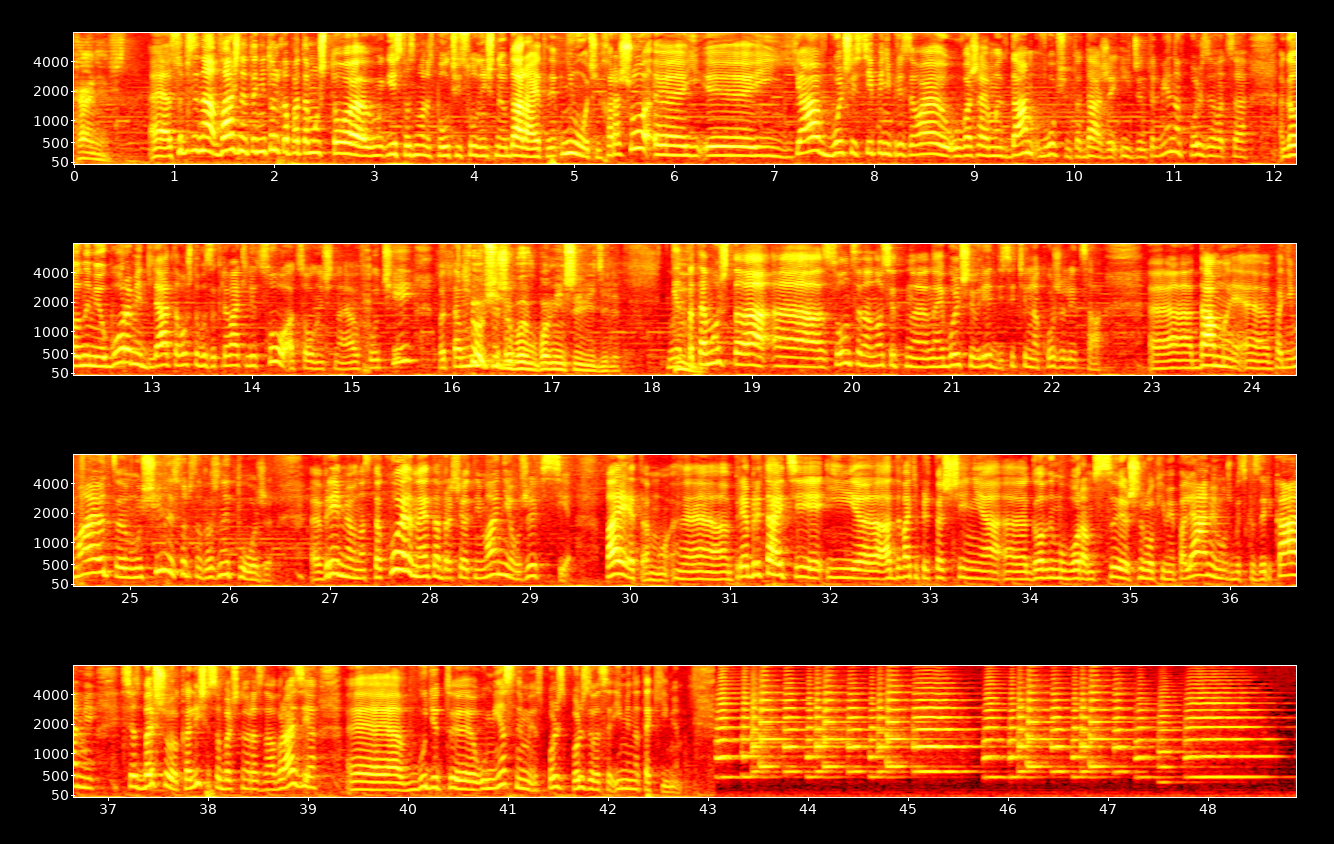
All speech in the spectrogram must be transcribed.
Конечно. Э, Собственно, важно это не только потому, что есть возможность получить солнечный удар, а это не очень хорошо. Э, э, Я в большей степени призываю уважаемых дам, в общем-то даже и джентльменов, пользоваться головными уборами для того, чтобы закрывать лицо от солнечных лучей. Потому Вообще, что- чтобы его поменьше видели. нет, потому что э, солнце наносит на- наибольший вред действительно коже лица. Э, дамы э, понимают, э, мужчины, собственно, должны тоже. Э, время у нас такое, на это обращают внимание уже все. Поэтому э, приобретайте и э, отдавайте предпочтение э, головным уборам с широкими полями, может быть, с козырьками. Сейчас большое количество, большое разнообразие э, будет э, уместным пользоваться именно такими.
